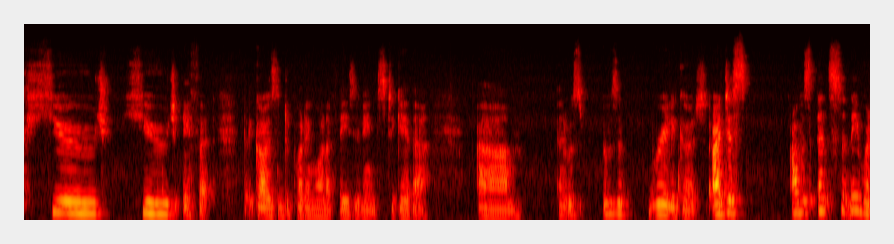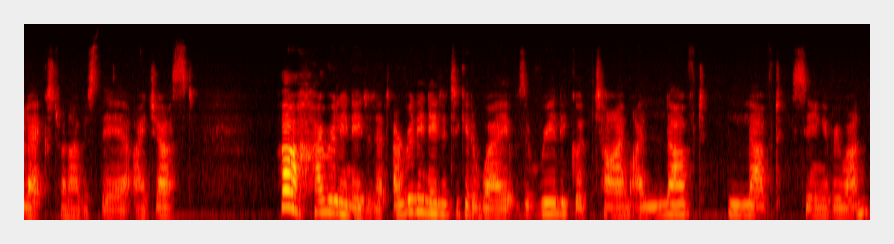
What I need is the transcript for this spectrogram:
huge, huge effort that goes into putting one of these events together. Um, and it was it was a really good. I just I was instantly relaxed when I was there. I just oh, I really needed it. I really needed to get away. It was a really good time. I loved loved seeing everyone.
